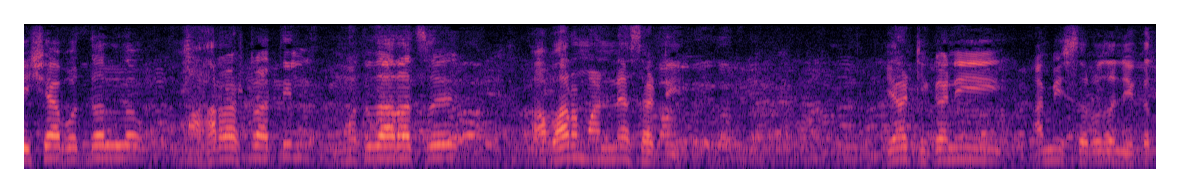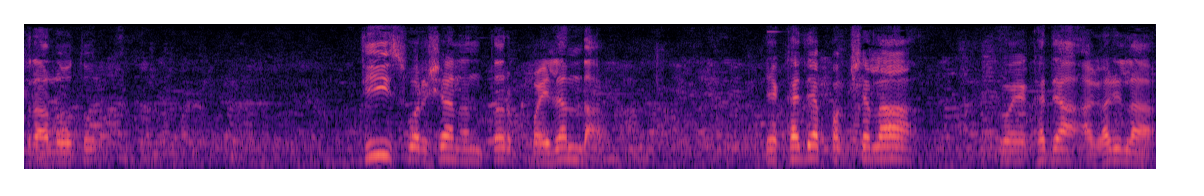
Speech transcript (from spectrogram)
यशाबद्दल महाराष्ट्रातील मतदाराचे आभार मानण्यासाठी या ठिकाणी आम्ही सर्वजण एकत्र आलो होतो. तीस वर्षानंतर पहिल्यांदा एखाद्या पक्षाला किंवा एखाद्या आघाडीला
